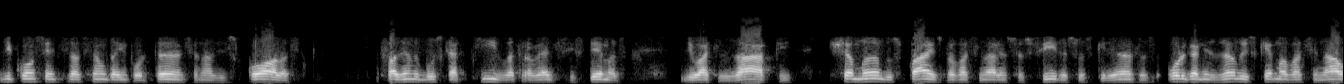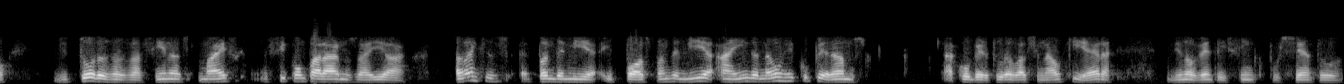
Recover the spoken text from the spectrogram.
de conscientização da importância nas escolas, fazendo busca ativa através de sistemas de WhatsApp, chamando os pais para vacinarem seus filhos, suas crianças, organizando o esquema vacinal de todas as vacinas, mas se compararmos aí a antes pandemia e pós-pandemia, ainda não recuperamos a cobertura vacinal que era de 95%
